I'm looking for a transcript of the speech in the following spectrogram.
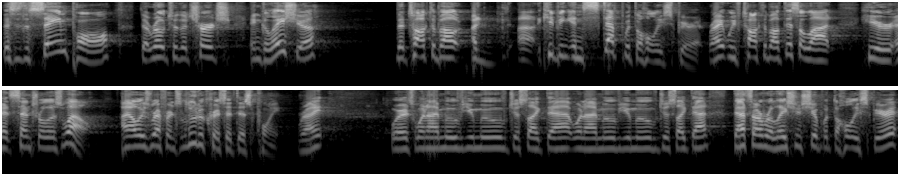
This is the same Paul that wrote to the church in Galatia that talked about uh, uh, keeping in step with the Holy Spirit, right? We've talked about this a lot here at Central as well. I always reference Ludacris at this point, right? Where it's when I move, you move, just like that. When I move, you move, just like that. That's our relationship with the Holy Spirit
